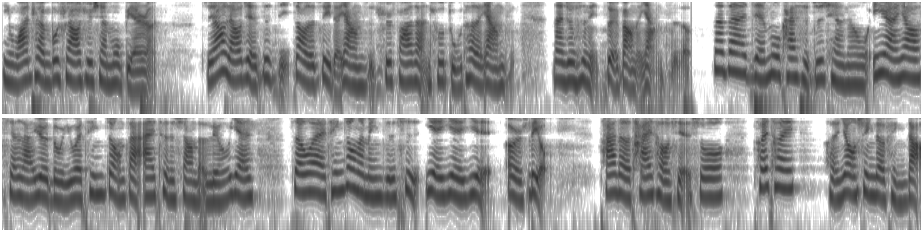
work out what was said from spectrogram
你完全不需要去羡慕别人，只要了解自己，照着自己的样子去发展出独特的样子，那就是你最棒的样子了。那在节目开始之前呢，我依然要先来阅读一位听众在 iTunes 上的留言。这位听众的名字是夜夜夜二六，他的 title 写说推推很用心的频道，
